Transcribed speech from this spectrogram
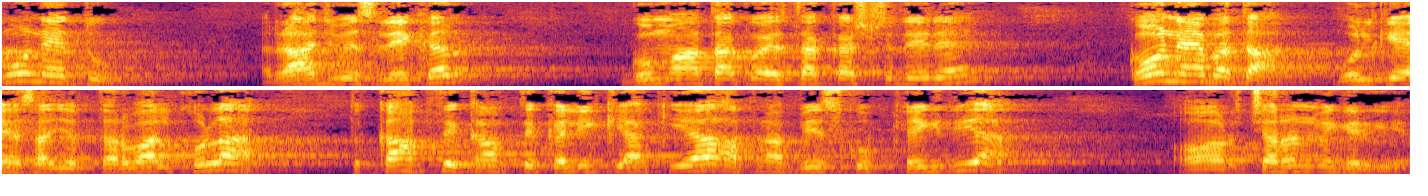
कौन है तू? राजवेश लेकर गो माता को ऐसा कष्ट दे रहे कौन है बता? बोल के ऐसा जब तरवाल खोला तो कांपते कांपते कली क्या किया? अपना बेस को फेंक दिया और चरण में गिर गया।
